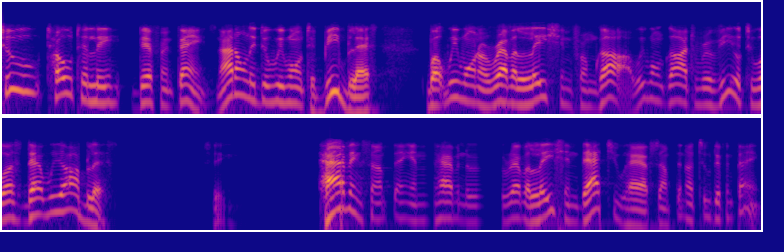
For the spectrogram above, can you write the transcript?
Two totally different things. Not only do we want to be blessed, but we want a revelation from God. We want God to reveal to us that we are blessed. See, having something and having the revelation that you have something are two different things.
